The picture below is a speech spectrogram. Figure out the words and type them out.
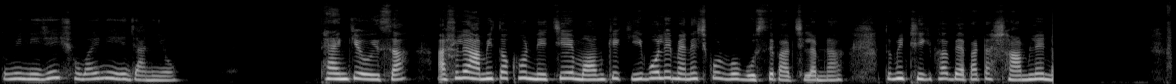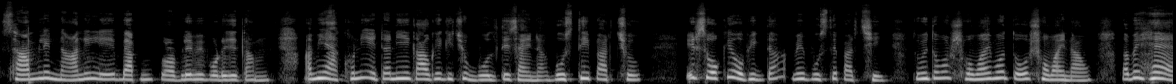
তুমি নিজেই সময় নিয়ে জানিও। Thank you, Isha. আসলে আমি তখন নেচে মমকে কি বলে ম্যানেজ করব বুঝতে পারছিলাম না। তুমি ঠিকভাবে ব্যাপারটা সামলে না সামলে না নিলে প্রবলেমে পড়ে যেতাম। আমি এখনই এটা নিয়ে কাউকে কিছু বলতে চাই না, বুঝতেই পারছ? ইটস ওকে অভিজ্ঞতা আমি বুঝতে পারছি। তুমি তোমার সময় মতো সময় নাও। তবে হ্যাঁ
